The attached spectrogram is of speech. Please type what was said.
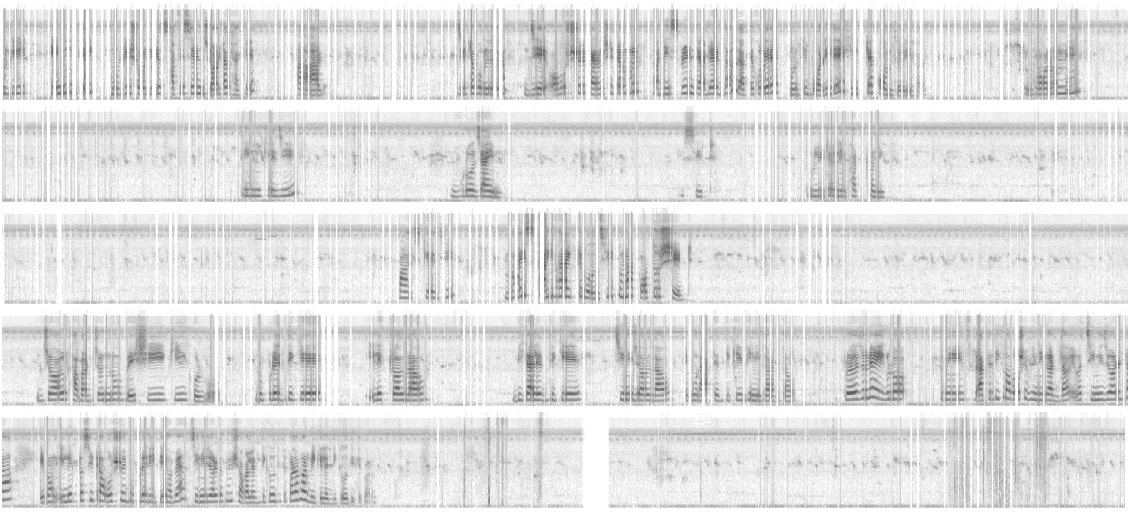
প্যারাসিটামল বা ডিসপ্রিন ট্যাবলেট দাও, যাতে করে মুরগির বডিতে হিটটা কম তৈরি হয়। গরমে তিন কেজি গ্রোজাইম সিট দু লিটার লিভার টনিক পাঁচ কেজি। ভাই সানি ভাইকে বলছি, তোমার কত শেড? জল খাবার জন্য বেশি কি করব? দুপুরের দিকে ইলেকট্রল দাও, বিকালের দিকে চিনি জল দাও এবং রাতের দিকে ভিনিগার দাও। প্রয়োজনে এগুলো তুমি রাতের দিকে অবশ্যই ভিনিগার দাও। এবার চিনি জলটা এবং ইলেকট্রিসিটি অবশ্যই দুপুরে দিতে হবে। চিনি জলটা তুমি সকালের দিকেও দিতে পারো আবার বিকেলের দিকেও দিতে পারো।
